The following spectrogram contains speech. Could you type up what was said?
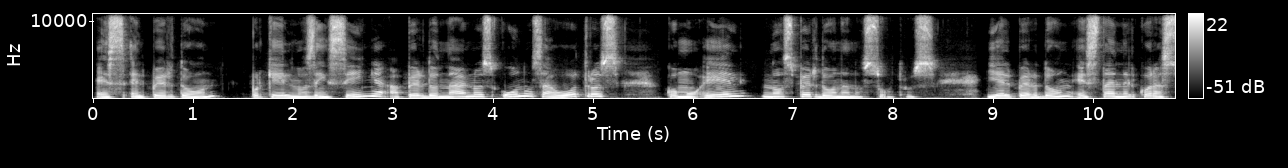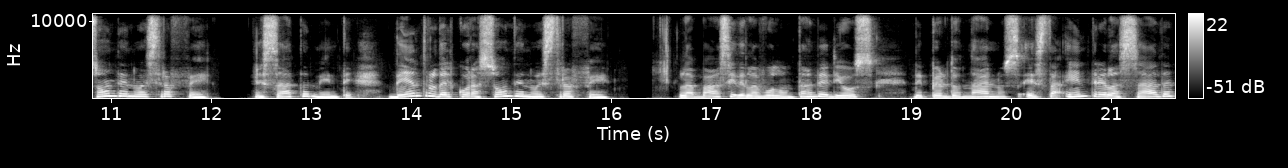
Es el perdón, porque Él nos enseña a perdonarnos unos a otros como Él nos perdona a nosotros. Y el perdón está en el corazón de nuestra fe. Exactamente, dentro del corazón de nuestra fe. La base de la voluntad de Dios de perdonarnos está entrelazada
